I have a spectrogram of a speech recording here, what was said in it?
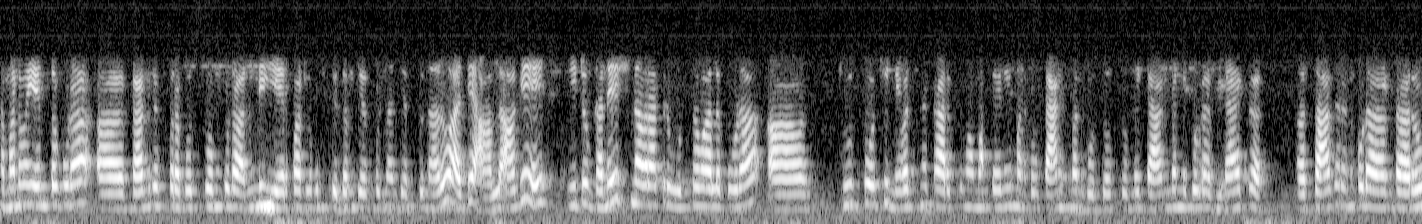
సమన్వయంతో కూడా కాంగ్రెస్ ప్రభుత్వం కూడా అన్ని ఏర్పాట్లు కూడా సిద్ధం చేస్తుందని చెప్తున్నారు. అయితే అలాగే ఇటు గణేష్ నవరాత్రి ఉత్సవాలు కూడా ఆ, చూసుకోవచ్చు. నిమజ్జన కార్యక్రమం అంటేనే మనకు ట్యాంక్ బండ్ గుర్తొస్తుంది. ట్యాంక్ బండ్ కూడా వినాయక సాగర్ అని కూడా అంటారు.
